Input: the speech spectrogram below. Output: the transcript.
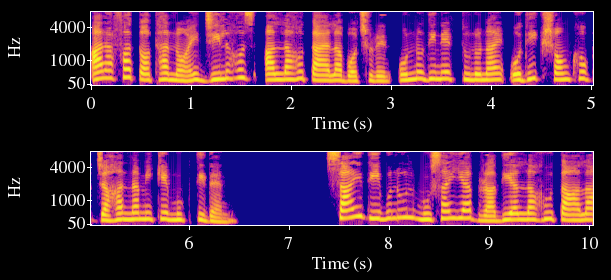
আরাফা তথা নয় জিলহজ আল্লাহ তায়ালা বছরের অন্য দিনের তুলনায় অধিক সংখ্যক জাহান্নামীকে মুক্তি দেন। সাইদ ইবনুল মুসাইয়াব রাদিয়াল্লাহু তাআলা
